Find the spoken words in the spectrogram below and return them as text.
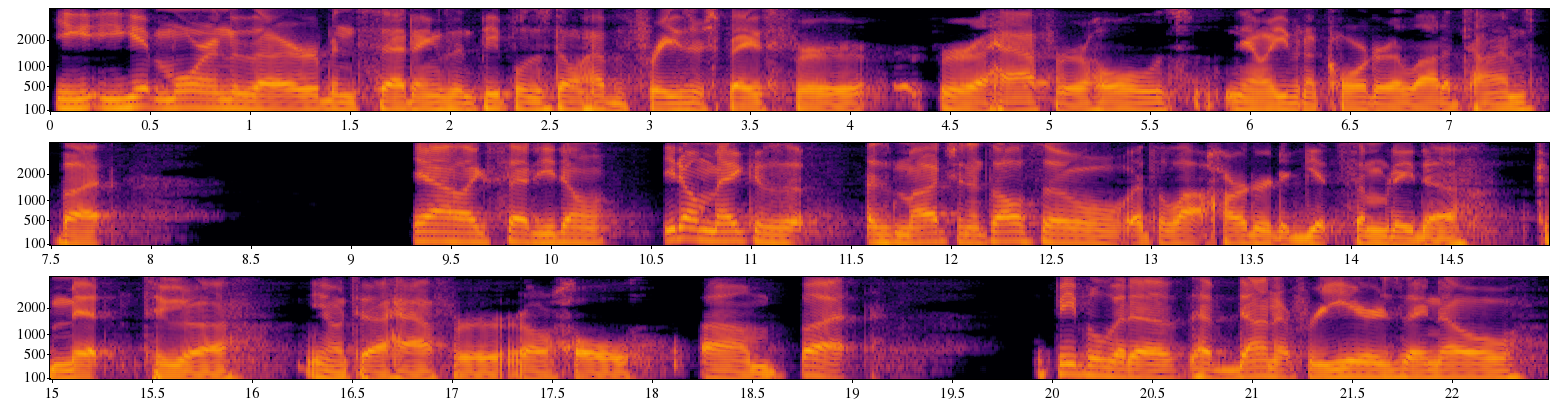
you, you get more into the urban settings, and people just don't have the freezer space for for a half or a whole. You know, even a quarter a lot of times. But yeah, like I said, you don't you don't make as as much, and it's also it's a lot harder to get somebody to commit to a you know to a half or, or a whole. Um, but the people that have, have done it for years, they know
